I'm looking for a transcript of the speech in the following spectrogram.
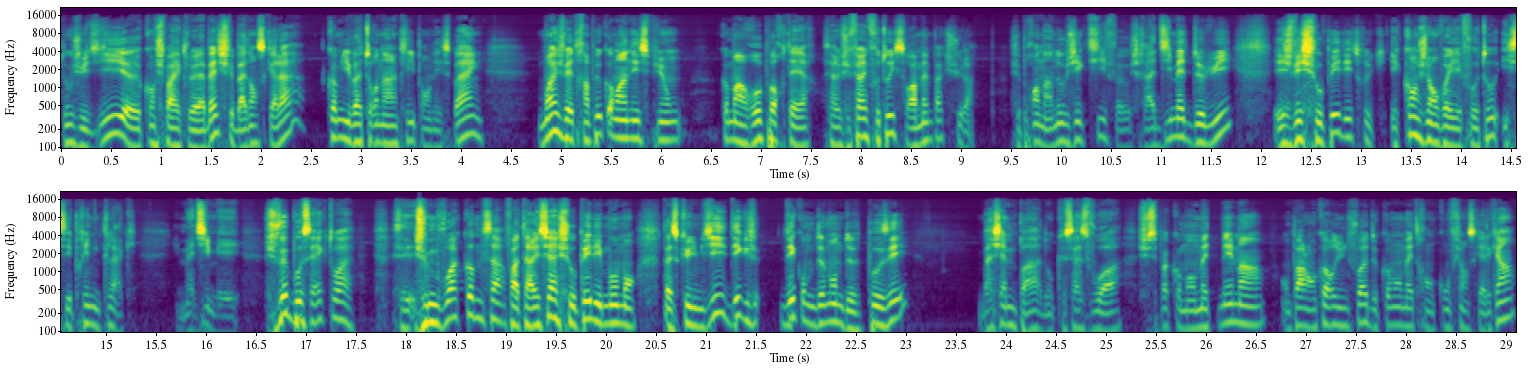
Donc je lui dis, euh, quand je parle avec le label, je fais, bah dans ce cas-là, comme il va tourner un clip en Espagne, moi je vais être un peu comme un espion, comme un reporter. C'est-à-dire que je vais faire les photos, il saura même pas que je suis là. Je vais prendre un objectif, euh, je serai à 10 mètres de lui et je vais choper des trucs. Et quand je lui ai envoyé les photos, il s'est pris une claque. Il m'a dit, mais je veux bosser avec toi. Je me vois comme ça. Enfin, t'as réussi à choper les moments. Parce qu'il me dit, dès que dès qu'on me demande de poser, bah j'aime pas, donc ça se voit. Je sais pas comment mettre mes mains. On parle encore d'une fois de comment mettre en confiance quelqu'un.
